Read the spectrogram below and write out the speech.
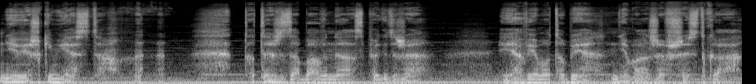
Nie wiesz, kim jestem. To też zabawny aspekt, że ja wiem o tobie niemalże wszystko, a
